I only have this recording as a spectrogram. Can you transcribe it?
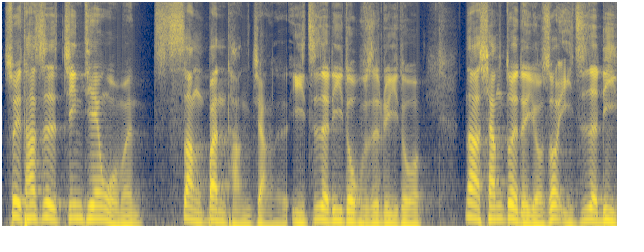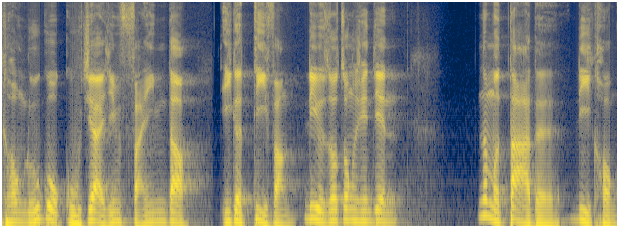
所以它是今天我们上半堂讲的已知的利多不是利多，那相对的有时候已知的利空，如果股价已经反映到。一个地方，例如说中心店那么大的利空，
